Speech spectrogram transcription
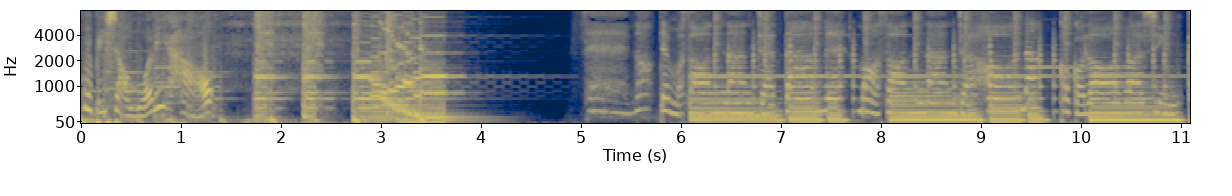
会比小萝莉好。でもそんなんじゃダメ。もうそんなんじゃほら心は進化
